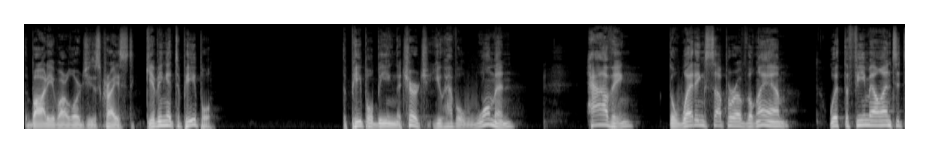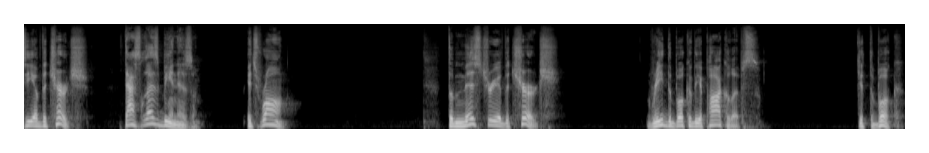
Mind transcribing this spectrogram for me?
the body of our Lord Jesus Christ, giving it to people, the people being the church, you have a woman having the wedding supper of the Lamb with the female entity of the church. That's lesbianism. It's wrong. The mystery of the church. Read the book of the Apocalypse. Get the book.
